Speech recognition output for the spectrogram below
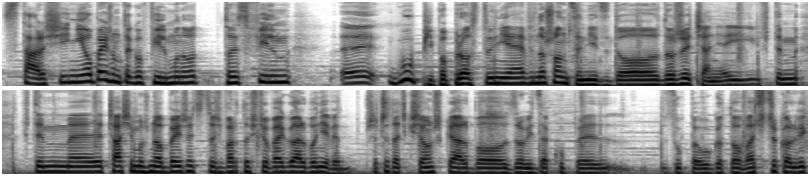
starsi nie obejrzą tego filmu, no to jest film y, głupi, po prostu nie wnoszący nic do, do życia, nie? I w tym, w tym y, czasie można obejrzeć coś wartościowego, albo nie wiem, przeczytać książkę, albo zrobić zakupy, zupę ugotować, cokolwiek,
